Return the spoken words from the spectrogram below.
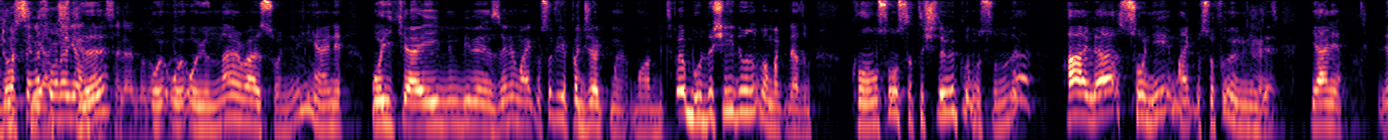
4 PC sene sonra açtı. geldi mesela God of O, o- oyunlar var Sony'nin. Yani o hikayenin bir benzerini Microsoft yapacak mı muhabbeti var. Burada şeyi de unutmamak lazım. Konsol satışları konusunda hala Sony Microsoft'un önünde. Evet. Yani e,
